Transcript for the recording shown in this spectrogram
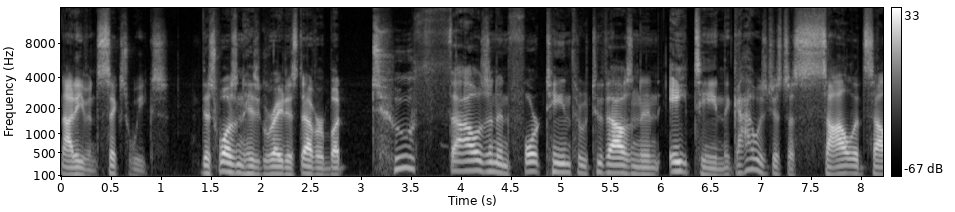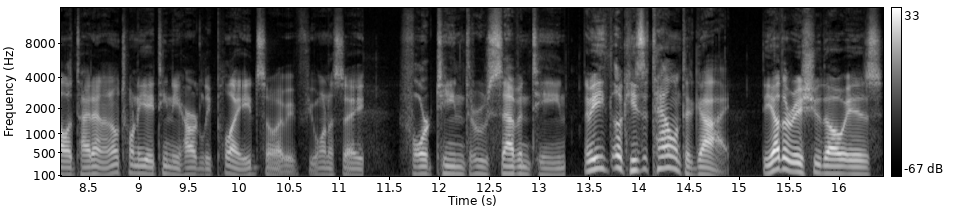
Not even six weeks. This wasn't his greatest ever, but 2014 through 2018, the guy was just a solid, solid tight end. I know 2018 he hardly played, so if you want to say 14 through 17, I mean, look, he's a talented guy. The other issue, though, is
